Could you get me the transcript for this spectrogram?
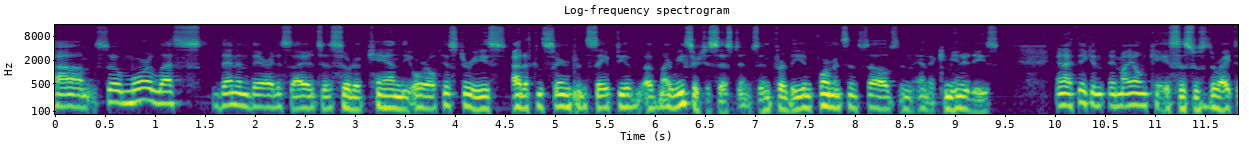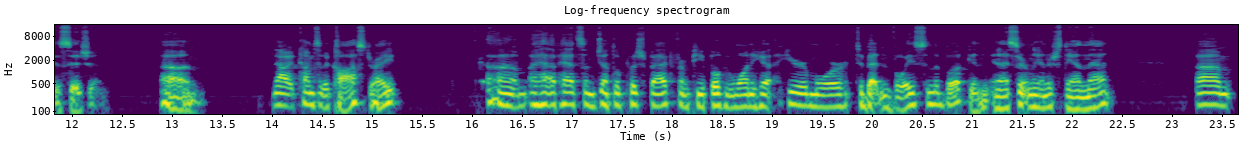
Um, so more or less then and there, I decided to sort of can the oral histories out of concern for the safety of, of my research assistants and for the informants themselves and, and their communities. And I think in, in, my own case, this was the right decision. Um, now it comes at a cost, right? Um, I have had some gentle pushback from people who want to he- hear more Tibetan voice in the book, and, and I certainly understand that. Um,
